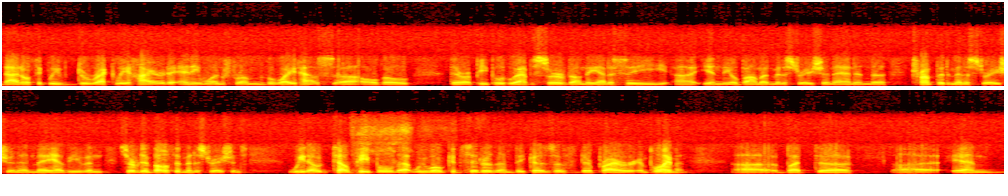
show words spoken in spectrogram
now, I don't think we've directly hired anyone from the White House, uh, although there are people who have served on the NSC uh, in the Obama administration and in the Trump administration and may have even served in both administrations. We don't tell people that we won't consider them because of their prior employment. Uh, but, uh, uh and,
